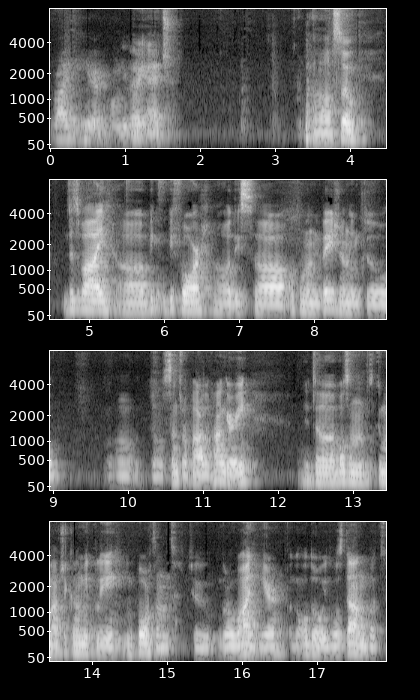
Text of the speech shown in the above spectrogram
right here on the very edge. Uh, so that's why uh, before uh, this uh, Ottoman invasion into the central part of Hungary, it wasn't too much economically important to grow wine here, although it was done, but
